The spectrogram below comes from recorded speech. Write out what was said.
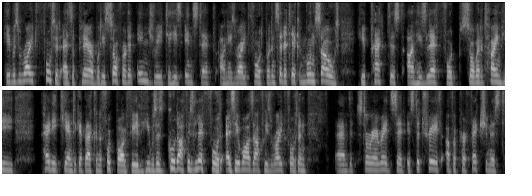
He was right footed as a player, but he suffered an injury to his instep on his right foot. But instead of taking months out, he practiced on his left foot. So by the time he Paddy came to get back on the football field, he was as good off his left foot as he was off his right foot. And um, the story I read said it's the trait of a perfectionist.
